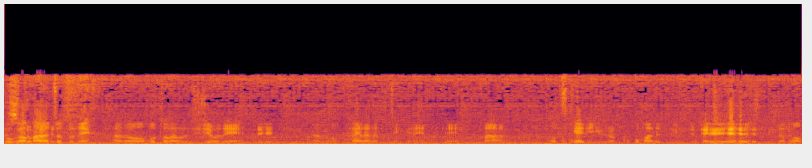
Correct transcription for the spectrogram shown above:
僕はまあちょっととね、あの、大人の事情で、えあの、帰らなくちゃいけないので、まあ、お付き合いできるのはここまでという形になりますけれども、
